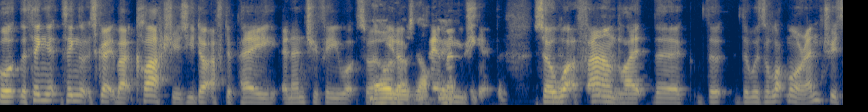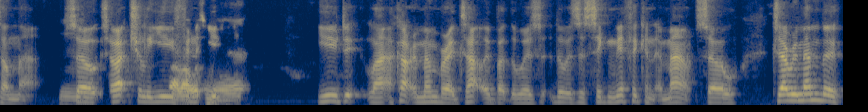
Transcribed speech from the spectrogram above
But the thing thing that's great about Clash is you don't have to pay an entry fee whatsoever. No, you don't have to pay a membership. So yeah. what I found, like the, the there was a lot more entries on that. Mm. So so actually you, well, fin- you, yeah. you do like I can't remember exactly, but there was there was a significant amount. So because I remember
